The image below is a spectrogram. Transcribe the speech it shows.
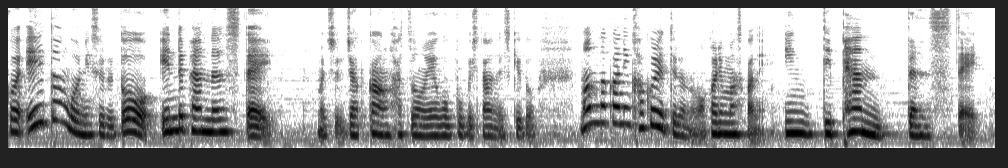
これ英単語にすると Independence Day まあ、ちょ若干発音英語っぽくしたんですけど真ん中に隠れてるの分かりますかね？Independence Day と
